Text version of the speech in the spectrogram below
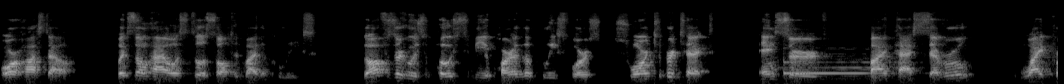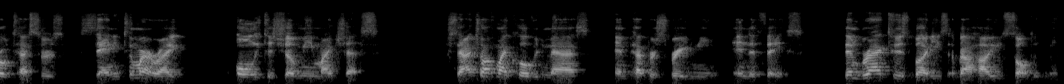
or hostile, but somehow I was still assaulted by the police. The officer who is supposed to be a part of the police force, sworn to protect and serve, bypassed several white protesters standing to my right only to shove me in my chest, snatch off my COVID mask, and pepper sprayed me in the face, then bragged to his buddies about how he assaulted me.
